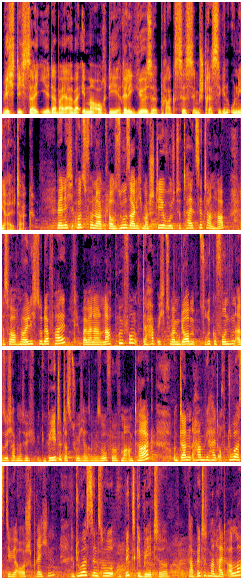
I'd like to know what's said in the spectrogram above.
Wichtig sei ihr dabei aber immer auch die religiöse Praxis im stressigen Uni-Alltag. Wenn ich kurz vor einer Klausur, sage ich mal, stehe, wo ich total zittern habe, das war auch neulich so der Fall bei meiner Nachprüfung, da habe ich zu meinem Glauben zurückgefunden. Also ich habe natürlich gebetet, das tue ich ja sowieso fünfmal am Tag. Und dann haben wir halt auch Duas, die wir aussprechen. Duas sind so Bittgebete. Da bittet man halt Allah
